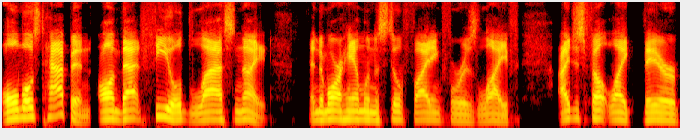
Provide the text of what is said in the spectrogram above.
almost happened on that field last night. And Damar Hamlin is still fighting for his life. I just felt like they're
